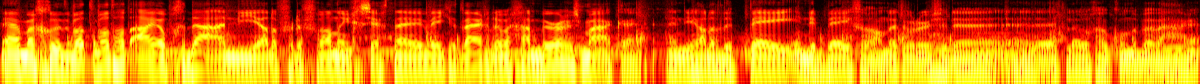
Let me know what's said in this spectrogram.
Ja, maar goed, wat, wat had IHOP gedaan? Die hadden voor de verandering gezegd: nee, weet je wat wij gaan doen? We gaan burgers maken. En die hadden de P in de B veranderd, waardoor ze de, eh, het logo konden bewaren.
